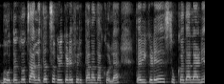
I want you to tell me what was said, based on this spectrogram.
बहुतेक तो चालतच सगळीकडे फिरताना दाखवला आहे तर इकडे सुखदाला आणि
